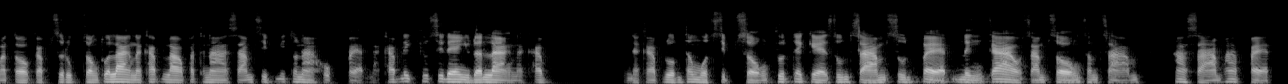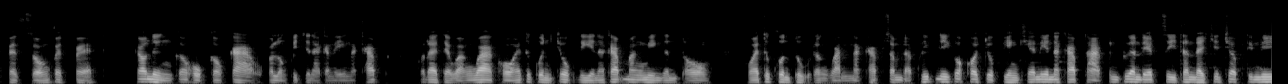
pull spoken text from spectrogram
มาต่อกับสรุป 2 ตัวล่างนะครับเราวพัฒนา 30 มิถุนา68 นะครับ เลขชุดสีแดงอยู่ด้านล่างนะครับนะครับ รวมทั้งหมด 12 ชุดได้แก่ 03 08 19 32 33 53 58 82 88 91 96 99 ก็ลองพิจารณากันเองนะครับ ก็ได้แต่หวังว่าขอให้ทุกคนโชคดีนะครับ มั่งมีเงินทอง ขอให้ทุกคนถูกรางวัลนะครับสำหรับคลิปนี้ก็ขอจบเพียงแค่นี้นะครับถ้าหากเพื่อนๆ FC ท่านใดชื่นชอบคลิปนี้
